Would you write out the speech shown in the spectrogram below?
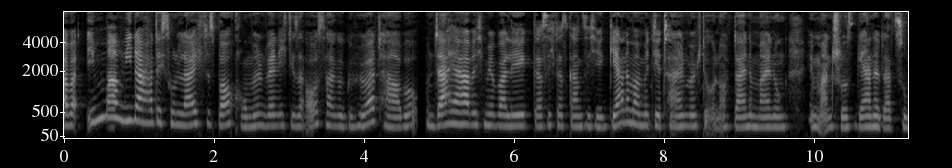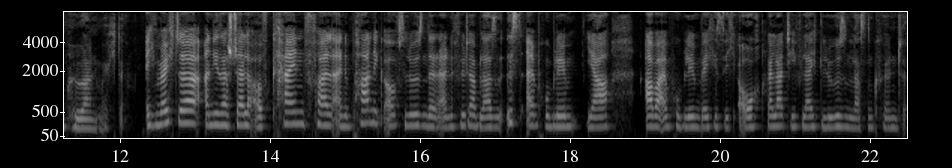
Aber immer wieder hatte ich so ein leichtes Bauchkrummeln, wenn ich diese Aussage gehört habe. Und daher habe ich mir überlegt, dass ich das Ganze hier gerne mal mit dir teilen möchte und auch deine Meinung im Anschluss gerne dazu hören möchte. Ich möchte an dieser Stelle auf keinen Fall eine Panik auslösen, denn eine Filterblase ist ein Problem, ja, aber ein Problem, welches sich auch relativ leicht lösen lassen könnte.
